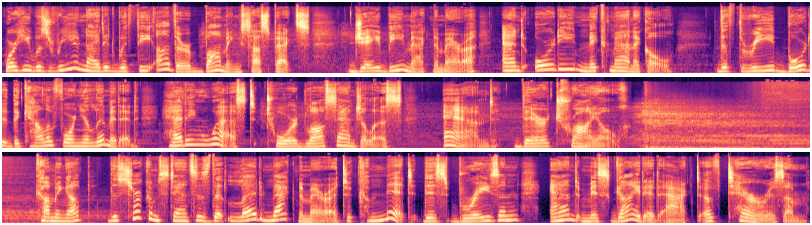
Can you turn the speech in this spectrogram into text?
where he was reunited with the other bombing suspects, J.B. McNamara and Ortie McManigal. The three boarded the California Limited, heading west toward Los Angeles, and their trial. Coming up, the circumstances that led McNamara to commit this brazen and misguided act of terrorism.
